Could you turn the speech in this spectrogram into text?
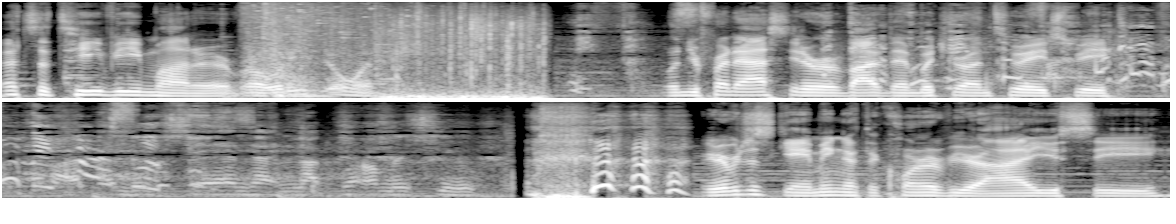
That's a TV monitor, bro. What are you doing? When your friend asks you to revive them, but you're on 2 HP. You're ever just gaming at the corner of your eye, you see.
